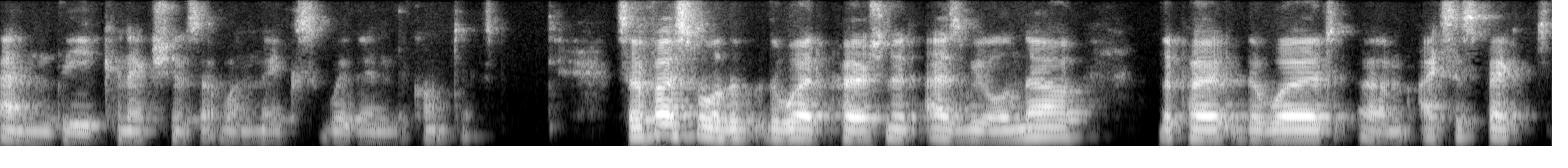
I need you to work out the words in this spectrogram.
and the connections that one makes within the context. So first of all, the, the word Persianate, as we all know, the, per, the word, um, I suspect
